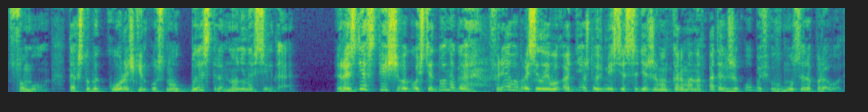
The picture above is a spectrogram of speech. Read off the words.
с умом, так чтобы Корочкин уснул быстро, но не навсегда. Раздев спящего гостя до нога, Фря выбросила его одежду вместе с содержимым карманов, а также обувь в мусоропровод.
